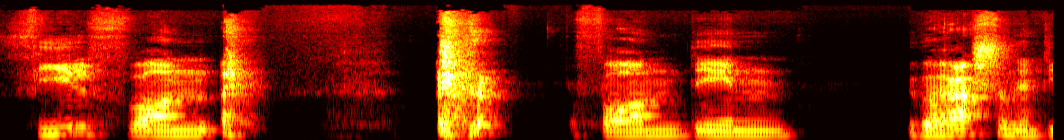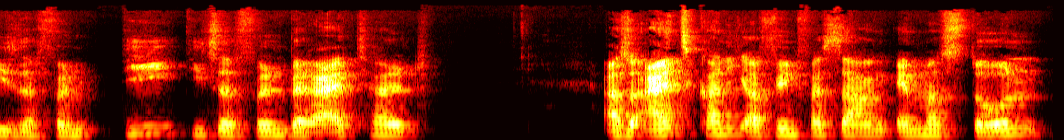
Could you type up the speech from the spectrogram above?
viel von von den Überraschungen dieser Film, die dieser Film bereithält. Also eins kann ich auf jeden Fall sagen, Emma Stone,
